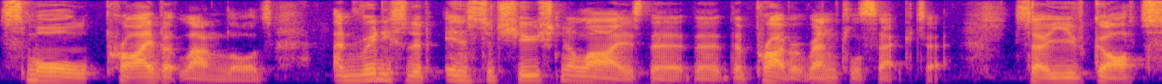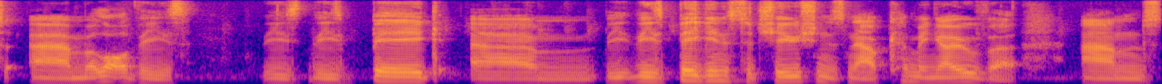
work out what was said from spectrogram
small private landlords and really sort of institutionalise the, the, the, private rental sector. So you've got um, a lot of these these these big um, these big institutions now coming over, and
